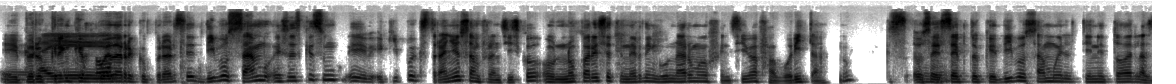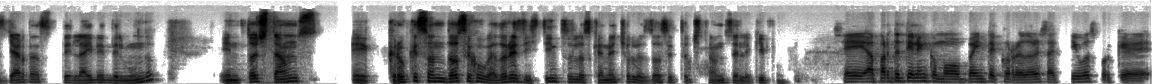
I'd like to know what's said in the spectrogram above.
Eh, pero ¿creen que Ahí- pueda recuperarse? Divo Samu, eso es que es un eh, equipo extraño San Francisco, o no parece tener ningún arma ofensiva favorita, ¿no? S- O sea, excepto que Divo Samuel tiene todas las yardas del aire del mundo. En touchdowns, eh, creo que son 12 jugadores distintos los que han hecho los 12 touchdowns del equipo. Sí, aparte tienen como 20 corredores activos porque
